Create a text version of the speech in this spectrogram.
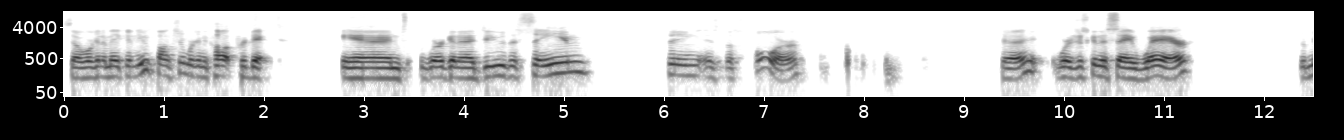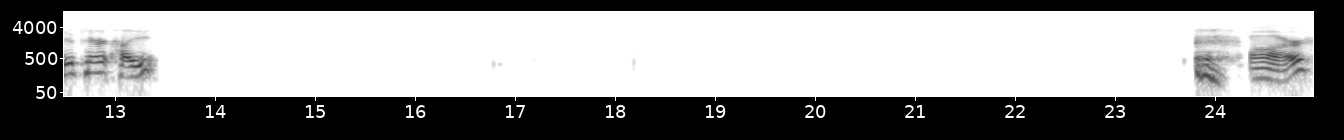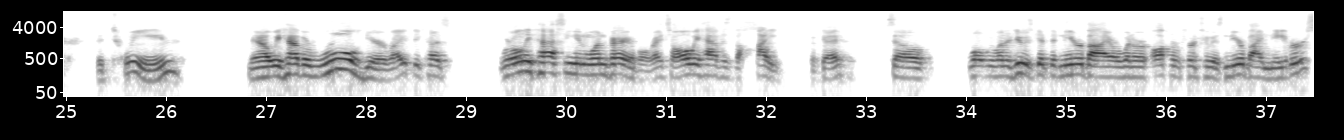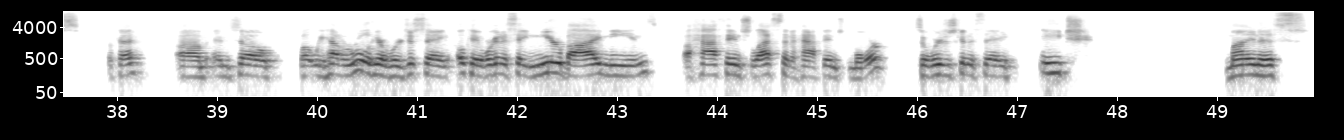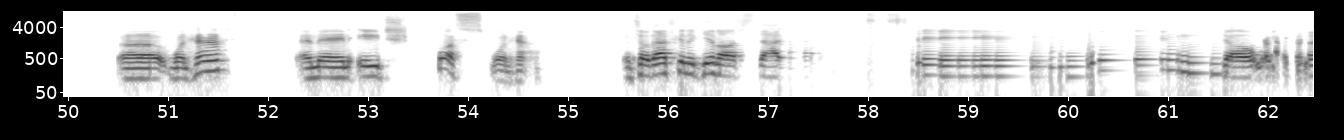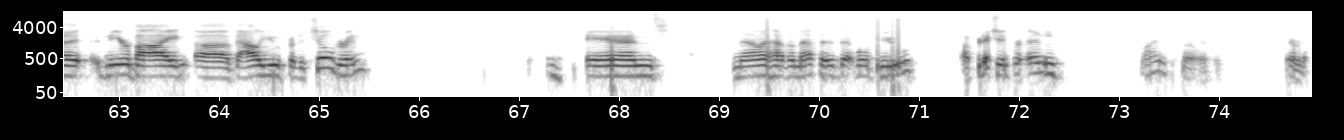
So we're going to make a new function. We're going to call it predict. And we're going to do the same thing as before. Okay, we're just going to say where the mid-parent height are between. Now we have a rule here, right? Because we're only passing in one variable, right? So all we have is the height okay? So what we want to do is get the nearby or what are often referred to as nearby neighbors, okay? Um, and so, but we have a rule here. We're just saying, okay, we're going to say nearby means a half inch less than a half inch more. So we're just going to say h minus uh, one half and then h plus one half. And so that's going to give us that same window, uh, nearby uh, value for the children. And now I have a method that will do a prediction for any. Why is this not working? There we go.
